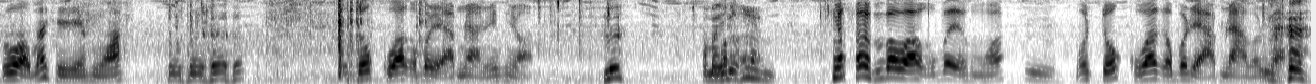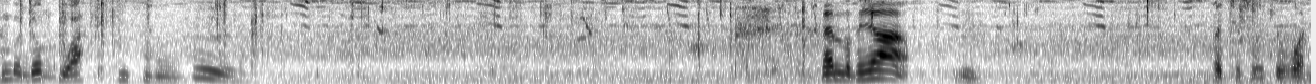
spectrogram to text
บ่ว่ามาสิได้หัว จกหัวก็บ่ได้อาบน้ำนี่พี่น้องทำไมเนาะบ่ว่าก็บ่ได้หัวอืม บ่จกหัวก็บ่ได้อาบน้ำมันว่าบนยกหัวอืม แม่นบ่พี่น้องอืม บ่จะสู้ทุกคน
